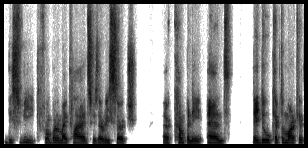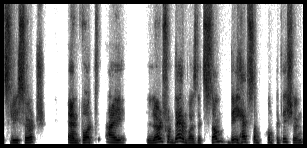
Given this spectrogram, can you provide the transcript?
this week from one of my clients who's a research uh, company and they do capital markets research. And what I learned from them was that some they have some competition,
